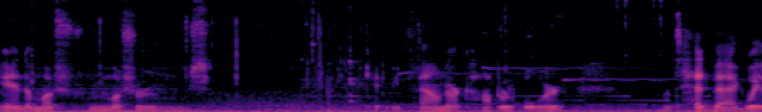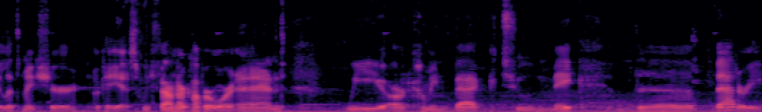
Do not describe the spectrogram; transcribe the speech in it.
and a mush mushrooms. Okay, we found our copper ore. Let's head back. Wait, let's make sure. Okay, yes, we found our copper ore and we are coming back to make the battery.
